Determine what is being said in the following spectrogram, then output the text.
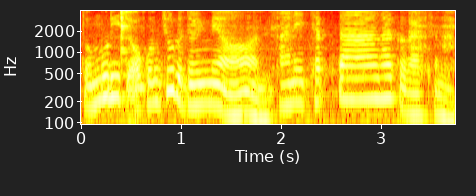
또 물이 조금 줄어들면 간이 적당할 것 같습니다.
